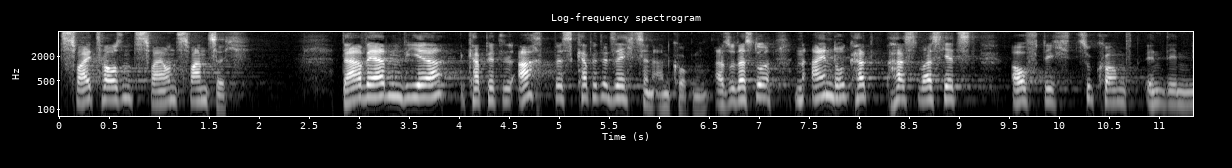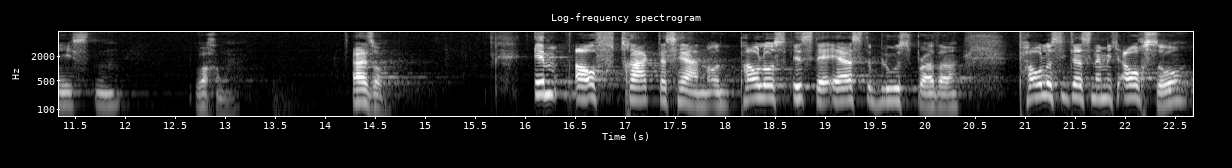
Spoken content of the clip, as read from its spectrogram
2022. Da werden wir Kapitel 8 bis Kapitel 16 angucken. Also, dass du einen Eindruck hast, was jetzt auf dich zukommt in den nächsten Wochen. Also, im Auftrag des Herrn. Und Paulus ist der erste Blues Brother. Paulus sieht das nämlich auch so.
